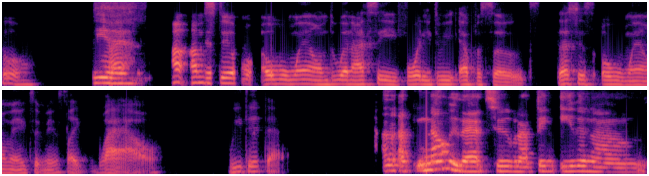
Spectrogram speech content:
Cool. Yeah. I, I'm still overwhelmed when I see 43 episodes. That's just overwhelming to me. It's like, wow, we did that. I, not only that too, but I think even um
